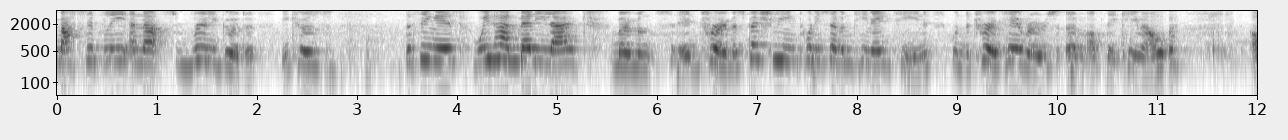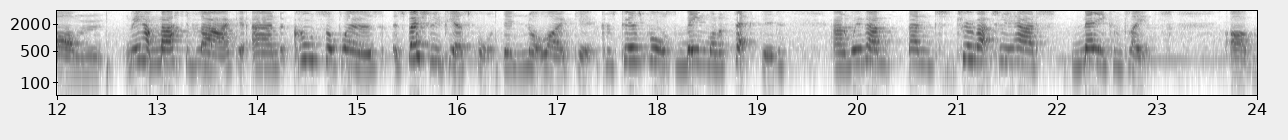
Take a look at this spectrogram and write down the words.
massively and that's really good because the thing is, we've had many lag moments in Trove, especially in 2017-18 when the Trove Heroes um, update came out um, we have massive lag, and console players, especially PS4, did not like it because PS4 was the main one affected, and we've had and Trove actually had many complaints. Um,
